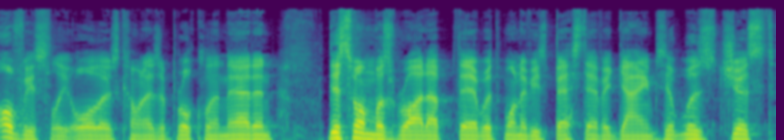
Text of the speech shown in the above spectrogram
Obviously, all those coming as a Brooklyn net. And this one was right up there with one of his best ever games. It was just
